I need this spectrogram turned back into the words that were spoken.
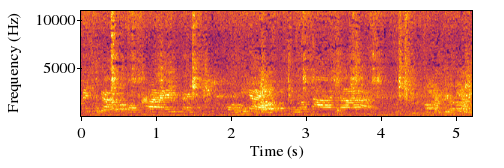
เป็นการออกไปใส่พริกของใหญ่ของหัวพาจ้า มาเลยครับ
